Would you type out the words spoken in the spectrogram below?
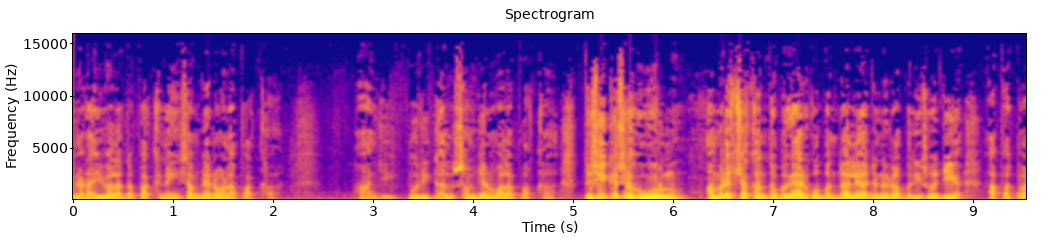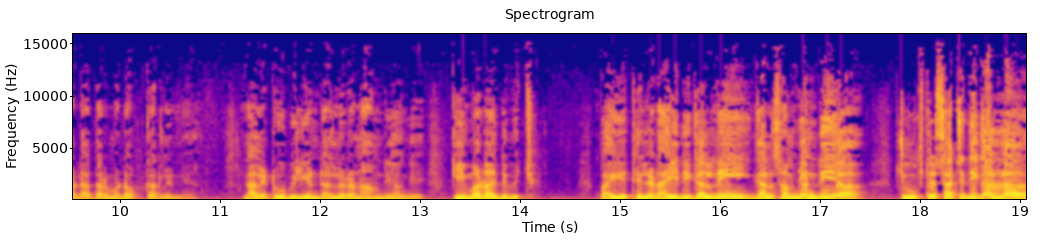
ਲੜਾਈ ਵਾਲਾ ਤਾਂ ਪੱਖ ਨਹੀਂ, ਸਮਝਣ ਵਾਲਾ ਪੱਖ ਆ। ਹਾਂਜੀ, ਪੂਰੀ ਗੱਲ ਸਮਝਣ ਵਾਲਾ ਪੱਖ ਆ। ਤੁਸੀਂ ਕਿਸੇ ਹੋਰ ਨੂੰ, ਅੰਮ੍ਰਿਤ ਛਕਣ ਤੋਂ ਬਗੈਰ ਕੋ ਬੰਦਾ ਲਿਆ ਜਿਹਨੂੰ ਰੱਬ ਦੀ ਸੋਝੀ ਆ, ਆਪਾਂ ਤੁਹਾਡਾ ਧਰਮ ਅਡਾਪਟ ਕਰ ਲੈਨੇ ਆ। ਨਾਲੇ 2 ਬਿਲੀਅਨ ਡਾਲਰ ਇਨਾਮ ਦੇਾਂਗੇ ਕੀ ਮਾੜਾ ਇਹਦੇ ਵਿੱਚ? ਭਾਈ, ਇੱਥੇ ਲੜਾਈ ਦੀ ਗੱਲ ਨਹੀਂ, ਗੱਲ ਸਮਝਣ ਦੀ ਆ। ਝੂਠ ਤੇ ਸੱਚ ਦੀ ਗੱਲ। ਆ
